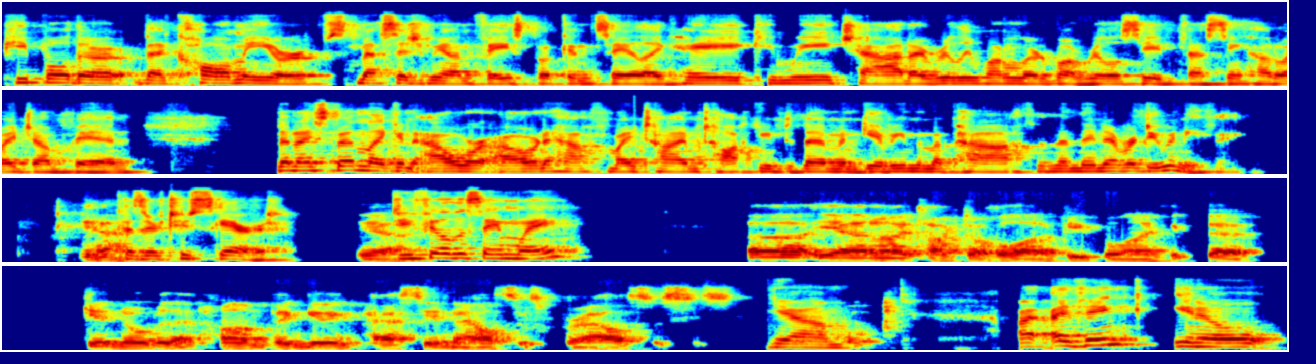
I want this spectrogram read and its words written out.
people that that call me or message me on Facebook and say like, "Hey, can we chat? I really want to learn about real estate investing. How do I jump in?" Then I spend like an hour, hour and a half of my time talking to them and giving them a path, and then they never do anything Yeah, because they're too scared. yeah, Do you feel the same way? uh, yeah. No, I talk to a whole lot of people, and I think that getting over that hump and getting past the analysis paralysis is Yeah. difficult. I think, you know,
